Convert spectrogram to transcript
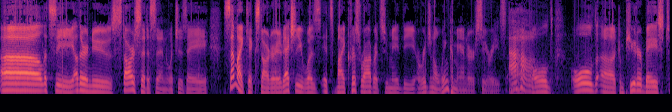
Uh, let's see. Other news: Star Citizen, which is a semi Kickstarter. It actually was. It's by Chris Roberts, who made the original Wing Commander series. Uh, Oh. old, old uh, computer-based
